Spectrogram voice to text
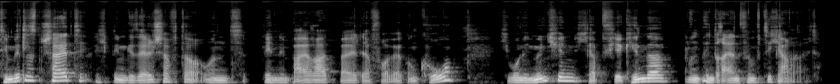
Tim Mittelstenscheid, ich bin Gesellschafter und bin im Beirat bei der Vorwerk Co. Ich wohne in München, ich habe vier Kinder und bin 53 Jahre alt.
